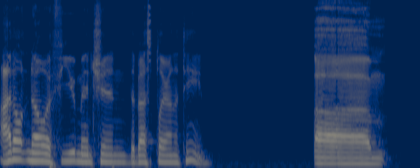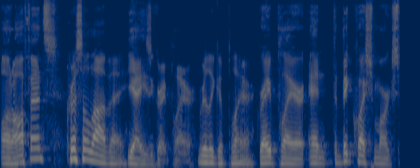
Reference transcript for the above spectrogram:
I don't know if you mentioned the best player on the team, um on offense? Chris Olave. yeah he's a great player. Really good player. great player. And the big question marks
